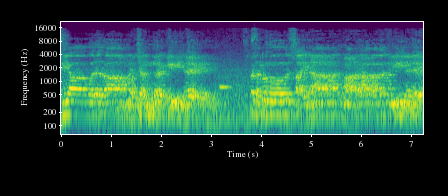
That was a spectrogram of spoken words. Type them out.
सियावर रामचंद्र की जय। सद्गुरु साईनाथ महाराज की जय।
